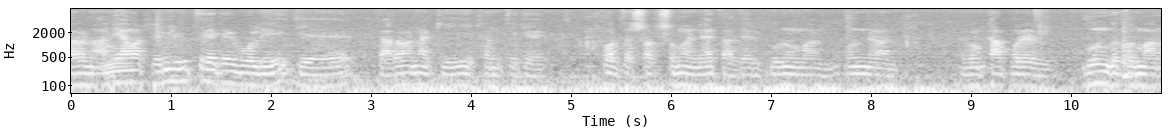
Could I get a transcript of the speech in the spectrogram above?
কারণ আমি আমার ফ্যামিলি থেকে বলি যে, তারাও নাকি এখান থেকে পর্দা সবসময় নেয়, তাদের গুণমান, উন্নয়ন এবং কাপড়ের গুণগত মান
